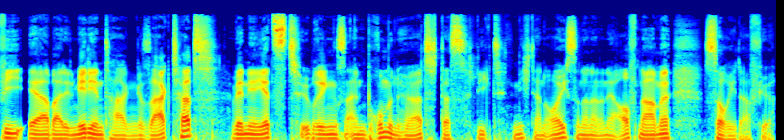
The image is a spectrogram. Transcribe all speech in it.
wie er bei den Medientagen gesagt hat. Wenn ihr jetzt übrigens ein Brummen hört, das liegt nicht an euch, sondern an der Aufnahme. Sorry dafür.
